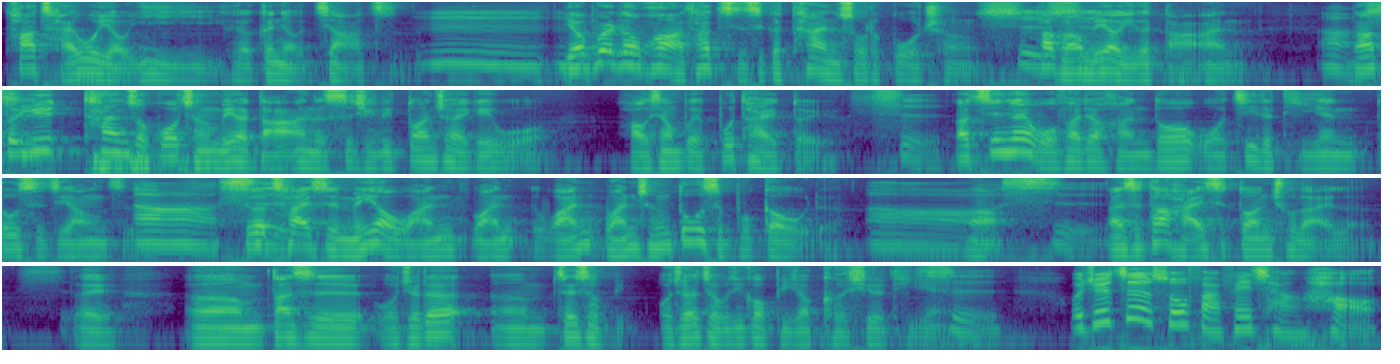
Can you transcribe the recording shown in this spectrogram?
它才会有意义和更有价值。嗯，要不然的话，它只是个探索的过程，是它可能没有一个答案。然后对于探索过程没有答案的事情，你端出来给我。好像不也不太对，是。那现在我发觉很多我自己的体验都是这样子。啊，这个菜是没有完完完完成度是不够的。哦，是。但是它还是端出来了，对，嗯，但是我觉得，嗯，这是比我觉得走一个比较可惜的体验。是，我觉得这个说法非常好。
